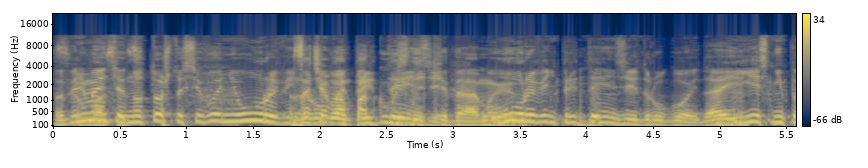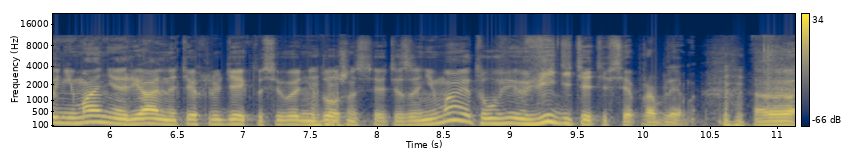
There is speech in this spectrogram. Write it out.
Вы понимаете, но то, что сегодня уровень Зачем вам претензий, претензии, да, мы... уровень претензий другой, да, и есть непонимание реально тех людей, кто сегодня должности эти занимает, увидеть эти все проблемы. Э,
